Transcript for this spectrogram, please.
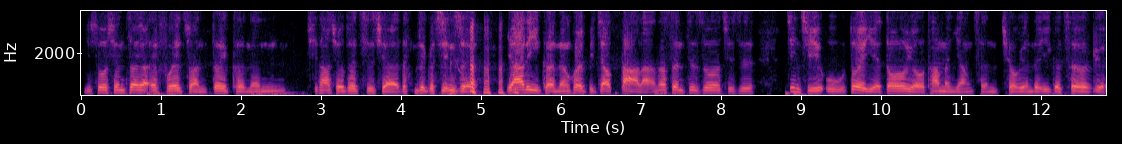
你说现在要 FA 转队，可能其他球队吃起来的 这个薪水 压力可能会比较大啦。那甚至说，其实近期五队也都有他们养成球员的一个策略，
